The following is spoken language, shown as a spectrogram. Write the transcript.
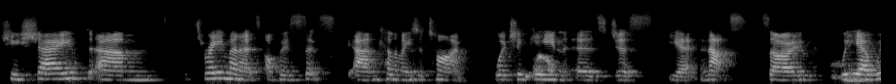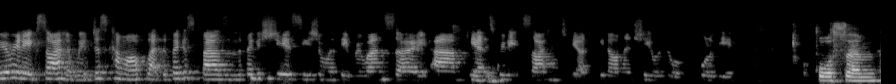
She shaved um, three minutes of her six um, kilometer time, which again wow. is just, yeah, nuts. So we, yeah, we're really excited. We've just come off like the biggest buzz and the biggest share session with everyone. So um, yeah, it's really exciting to be able to get on and share with all, all of you. Awesome.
